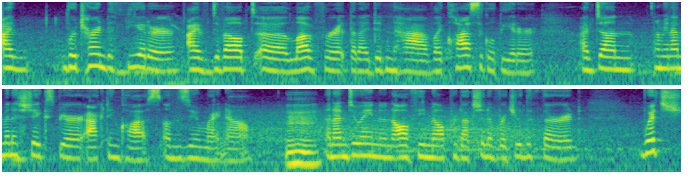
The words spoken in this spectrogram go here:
I've returned to theater. I've developed a love for it that I didn't have, like classical theater. I've done, I mean, I'm in a Shakespeare acting class on Zoom right now, Mhm. and I'm doing an all female production of Richard III, which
